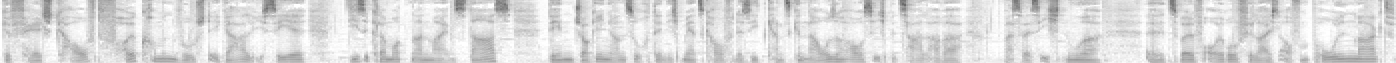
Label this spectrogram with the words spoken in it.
gefälscht kauft. Vollkommen wurscht egal. Ich sehe diese Klamotten an meinen Stars, den Jogginganzug, den ich mir jetzt kaufe, der sieht ganz genauso aus. Ich bezahle aber, was weiß ich, nur 12 äh, Euro vielleicht auf dem Polenmarkt.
